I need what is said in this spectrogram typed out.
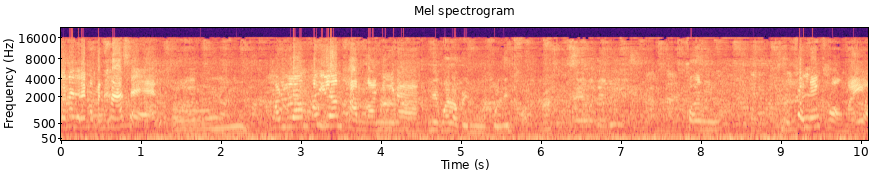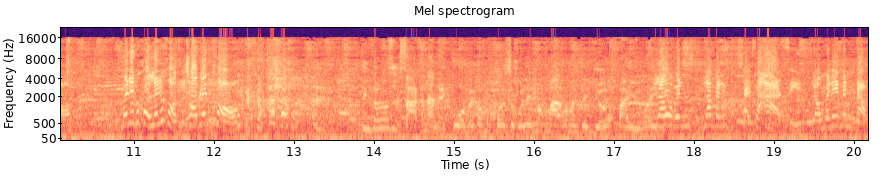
ก็น่าจะได้ประมาณห้าแสนอ๋อเท่าที่เริ่มเท่าที่เริ่มทำตอนนี้นะ เรียกว่าเราเป็นคนเล่นของนะ คนคนเล่นของไหมเหรอ ไม่ได้เป็นคนเล่นของแต่ชอบเล่นของ จริงต้องศึกษาขนาดนาดไหนกลัวไหมว่าบางคนรู้สึกว่าเล่นมากๆ แล้วมันจะเยอะไปหรือว่าอย่างเราเงี้ยเป็นเราเป็นสายสะอาดสิ เราไม่ได้เป็นแบบ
